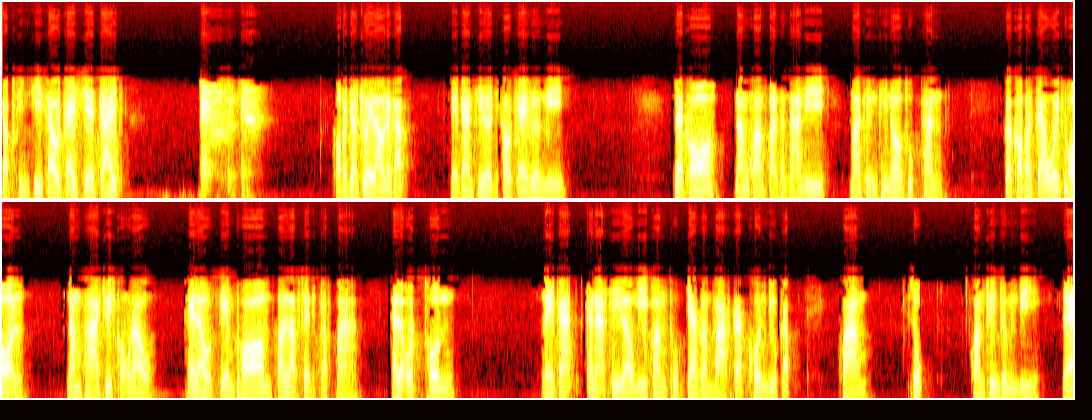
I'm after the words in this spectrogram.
กับสิ่งที่เศร้าใจเสียใจ ขอพระเจ้าช่วยเรานะครับ ในการที่เราจะเข้าใจเรื่องนี้ และขอนำความปรารถนาดีมาถึงพี่น้องทุกท่าน ก็ขอพระเจ้าอวยพรนำพาชีวิตของเรา ให้เราเตรียมพร้อมต้อนรับเสด็จกลับมา ให้เราอดทน ในขณะที่เรามีความทุกข์ยากลำบากรักคนอยู่กับความสุข ความชื่นชมินดี และ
